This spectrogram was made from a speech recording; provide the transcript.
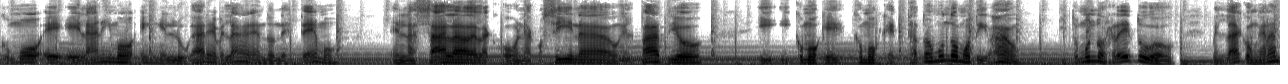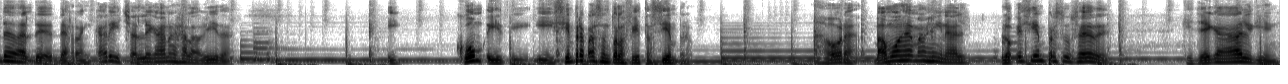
como eh, el ánimo en el lugar, ¿verdad? En donde estemos, en la sala o en la cocina o en el patio, y, como, que, como que está todo el mundo motivado y todo el mundo ready to go, ¿verdad? Con ganas de, de, arrancar y echarle ganas a la vida. Y, y, y siempre pasa en todas las fiestas, siempre. Ahora, vamos a imaginar lo que siempre sucede, que llega alguien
